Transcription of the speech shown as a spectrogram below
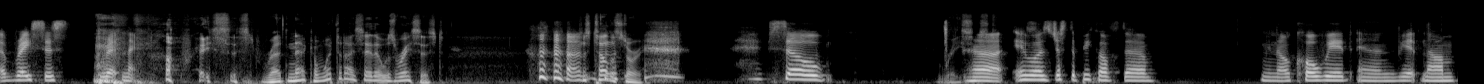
A racist redneck. A racist redneck. What did I say that was racist? just tell the story. so Racist. uh, it was just the peak of the, you know, COVID and Vietnam.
